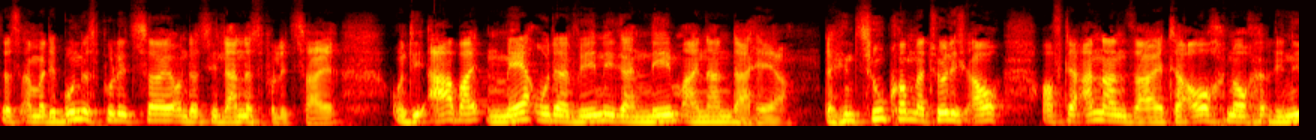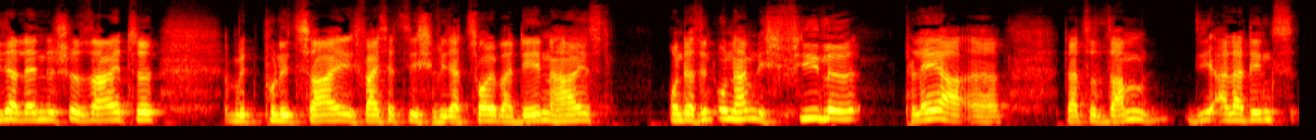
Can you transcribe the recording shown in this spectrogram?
das ist einmal die Bundespolizei und das ist die Landespolizei. Und die arbeiten mehr oder weniger nebeneinander her. Hinzu kommt natürlich auch auf der anderen Seite auch noch die niederländische Seite mit Polizei. Ich weiß jetzt nicht, wie der Zoll bei denen heißt. Und da sind unheimlich viele Player äh, da zusammen, die allerdings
